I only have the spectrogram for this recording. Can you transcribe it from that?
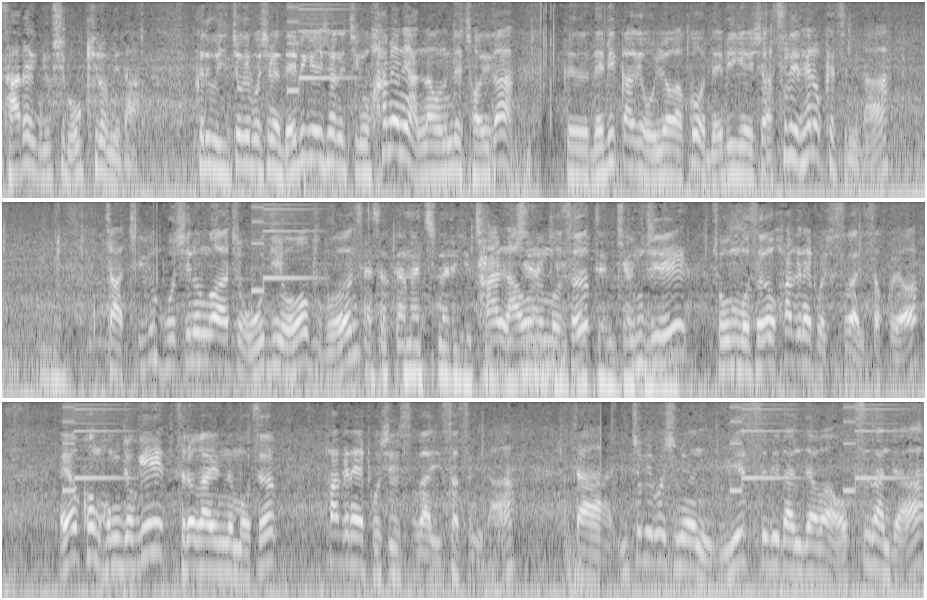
465km입니다. 그리고 이쪽에 보시면 내비게이션이 지금 화면이 안 나오는데 저희가 그 내비 가게 올려갖고 내비게이션 수리를 해놓겠습니다. 자, 지금 보시는 것 같이 오디오 부분 잘 나오는 모습, 음질 좋은 모습 확인해 보실 수가 있었고요. 에어컨 공조기 들어가 있는 모습 확인해 보실 수가 있었습니다. 자, 이쪽에 보시면 USB 단자와 억스 단자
